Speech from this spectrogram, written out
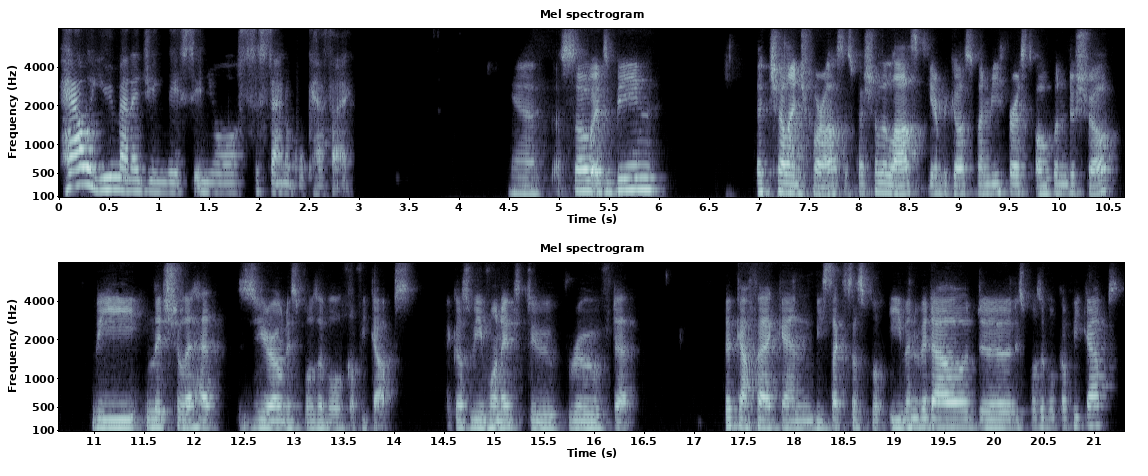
How are you managing this in your sustainable cafe? Yeah, so it's been a challenge for us, especially last year, because when we first opened the shop, we literally had zero disposable coffee cups because we wanted to prove that the cafe can be successful even without the disposable coffee cups.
